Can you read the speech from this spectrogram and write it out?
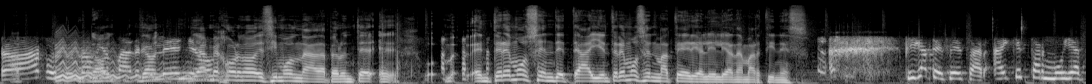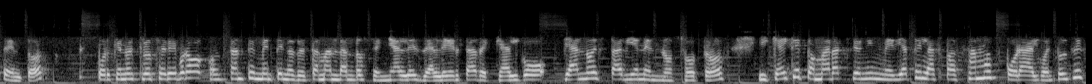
Ah, pues un novio No, madrileño. ya, ya mejor no decimos nada, pero eh, entremos en detalle, entremos en materia, Liliana Martínez. Fíjate, César, hay que estar muy atentos porque nuestro cerebro constantemente nos está mandando señales de alerta de que algo ya no está bien en nosotros y que hay que tomar acción inmediata y las pasamos por algo. Entonces,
